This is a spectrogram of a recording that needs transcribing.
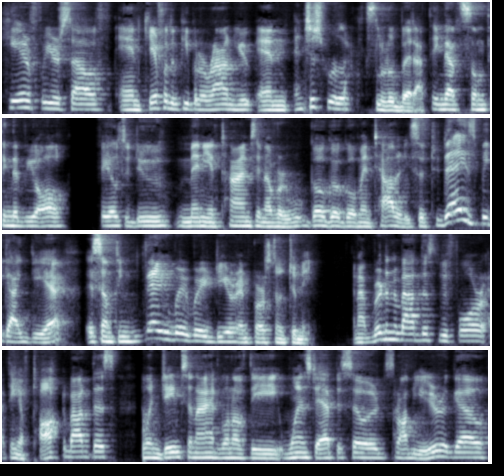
care for yourself and care for the people around you and and just relax a little bit. I think that's something that we all fail to do many times in our go go go mentality. So today's big idea is something very very very dear and personal to me. And i've written about this before. I think i've talked about this when james and i had one of the wednesday episodes probably a year ago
